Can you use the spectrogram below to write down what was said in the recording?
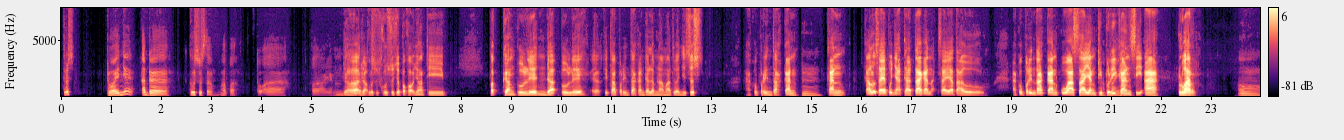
Terus doanya ada khusus tuh apa? Doa apa yang Enggak, enggak khusus-khusus ya pokoknya dipegang boleh, enggak boleh. Ya, kita perintahkan dalam nama Tuhan Yesus. Aku perintahkan, Hmm. kan kalau saya punya data kan saya tahu. Aku perintahkan kuasa yang diberikan si A keluar. Oh.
